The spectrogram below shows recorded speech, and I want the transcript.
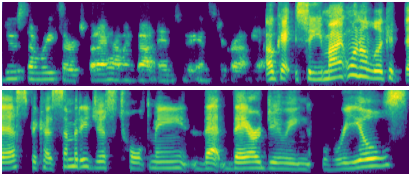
do some research, but I haven't gotten into Instagram yet. Okay, so you might want to look at this because somebody just told me that they are doing reels,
